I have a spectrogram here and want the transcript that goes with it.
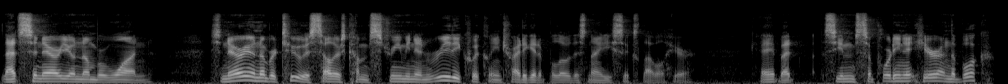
That's scenario number one. Scenario number two is sellers come streaming in really quickly and try to get it below this 96 level here. Okay, but see them supporting it here in the book.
